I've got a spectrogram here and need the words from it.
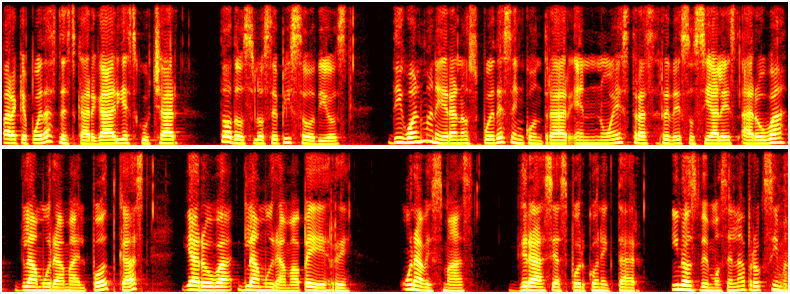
para que puedas descargar y escuchar todos los episodios. De igual manera nos puedes encontrar en nuestras redes sociales arroba glamurama el podcast y arroba glamurama PR. Una vez más, gracias por conectar y nos vemos en la próxima.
